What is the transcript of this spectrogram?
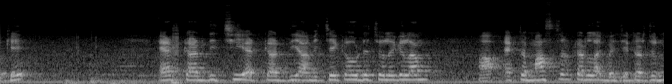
ওকে অ্যাড কার্ড দিচ্ছি অ্যাড কার্ড দিয়ে আমি চেক আউটে চলে গেলাম। একটা মাস্টার কার্ড লাগবে যেটার জন্য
